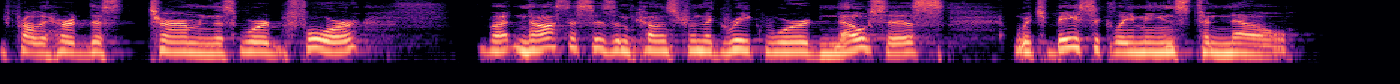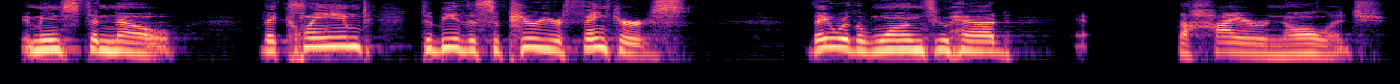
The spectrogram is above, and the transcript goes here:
You've probably heard this term and this word before, but Gnosticism comes from the Greek word gnosis, which basically means to know. It means to know. They claimed to be the superior thinkers. They were the ones who had the higher knowledge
